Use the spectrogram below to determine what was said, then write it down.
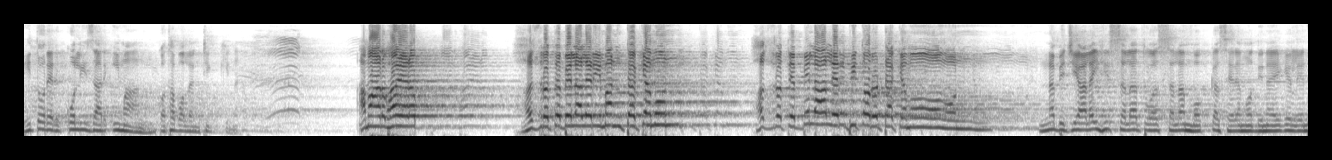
ভিতরের কলিজার ইমান। কথা বলেন ঠিক কিনা? আমার ভাইয়েরা হজরতে বেলালের ইমানটা কেমন? হজরতে বেলালের ভিতরটা কেমন? নবীজি আলাইহিস সালাতু ওয়াসসালাম মক্কা ছেড়ে মদিনায় গেলেন।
